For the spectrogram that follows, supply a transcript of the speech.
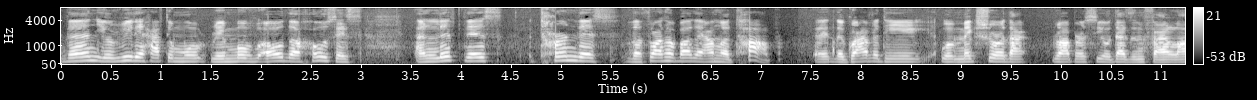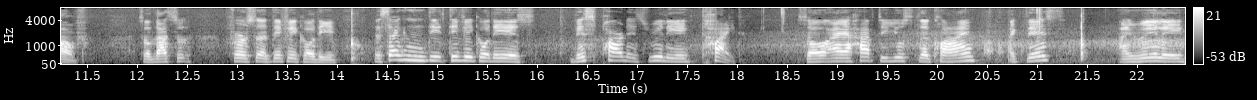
then you really have to move, remove all the hoses and lift this, turn this, the throttle body on the top. Uh, the gravity will make sure that rubber seal doesn't fall off. So that's first uh, difficulty. The second di difficulty is this part is really tight. So I have to use the climb like this and really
